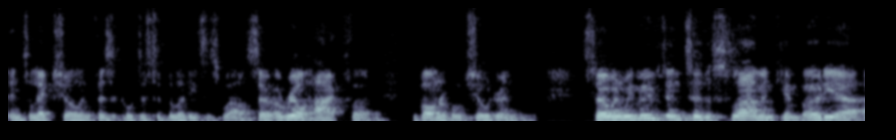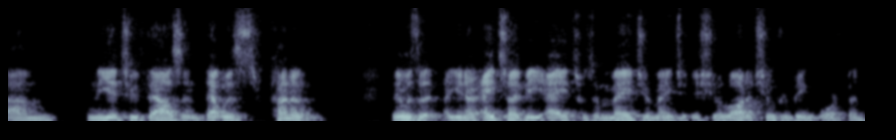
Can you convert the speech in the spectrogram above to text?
intellectual and physical disabilities as well. So a real heart for vulnerable children. So when we moved into the slum in Cambodia um, in the year 2000, that was kind of there was a you know HIV AIDS was a major major issue. A lot of children being orphaned,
